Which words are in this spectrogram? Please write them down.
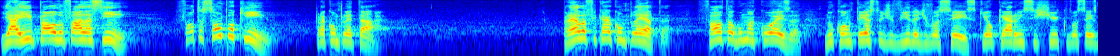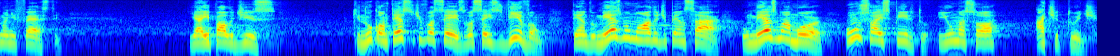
E aí Paulo fala assim: falta só um pouquinho para completar. Para ela ficar completa, falta alguma coisa no contexto de vida de vocês, que eu quero insistir que vocês manifestem. E aí Paulo diz que no contexto de vocês, vocês vivam tendo o mesmo modo de pensar, o mesmo amor, um só espírito e uma só atitude.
